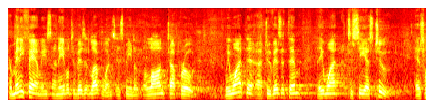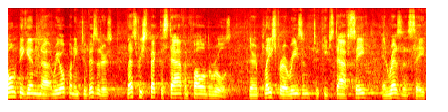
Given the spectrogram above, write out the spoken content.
For many families unable to visit loved ones, it's been a, long, tough road. We want the, uh, to visit them. They want to see us too. As homes begin uh, reopening to visitors, let's respect the staff and follow the rules. They're in place for a reason to keep staff safe and residents safe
